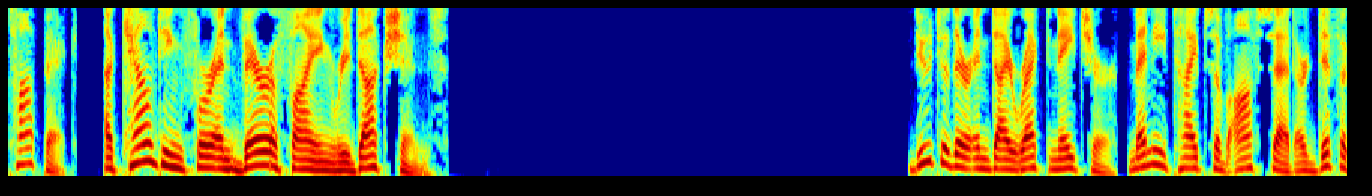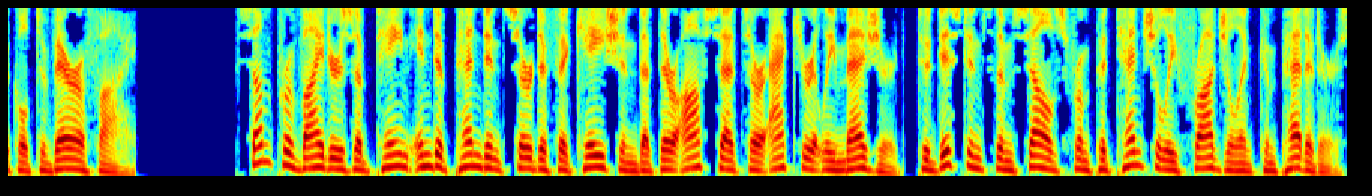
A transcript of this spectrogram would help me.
Topic: Accounting for and verifying reductions. Due to their indirect nature, many types of offset are difficult to verify. Some providers obtain independent certification that their offsets are accurately measured, to distance themselves from potentially fraudulent competitors.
